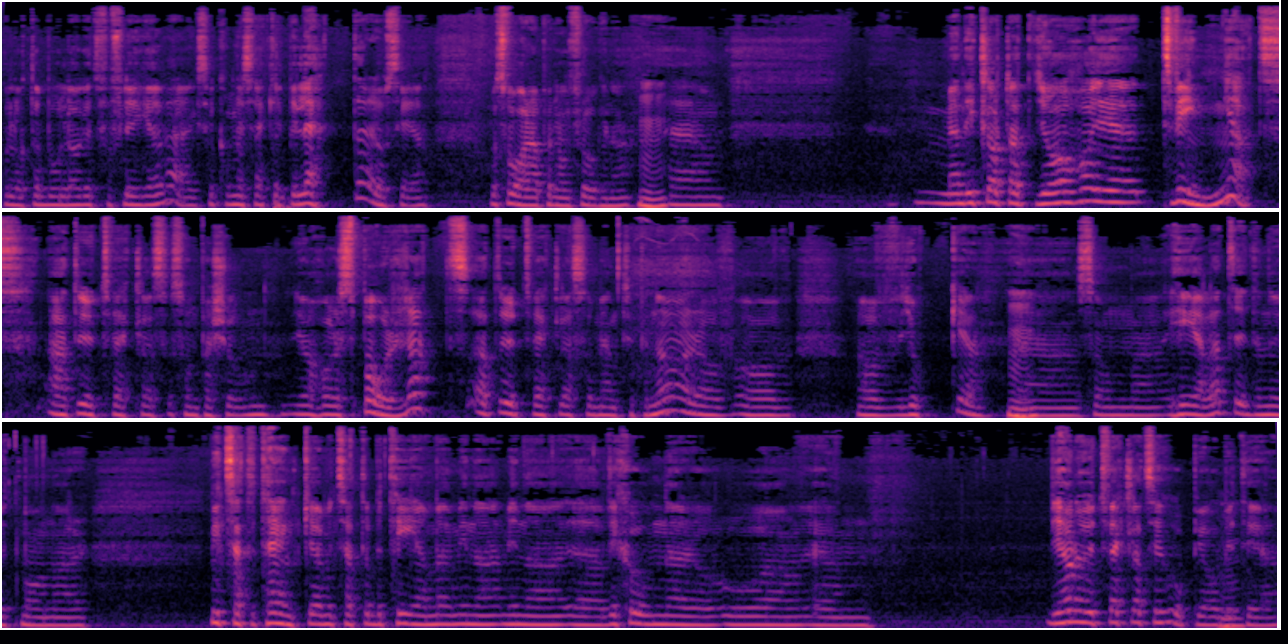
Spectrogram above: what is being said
och låta bolaget få flyga iväg så kommer det säkert bli lättare att se och svara på de frågorna. Mm. Ehm, Men det är klart att jag har ju tvingats att utvecklas som person. Jag har sporrats att utvecklas som entreprenör av, av, av Jocke. Mm. eh, som eh, hela tiden utmanar mitt sätt att tänka, mitt sätt att bete mig, mina, mina eh, visioner och, och ehm, vi har nog utvecklats ihop, jag och Mm. BT. Mm.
